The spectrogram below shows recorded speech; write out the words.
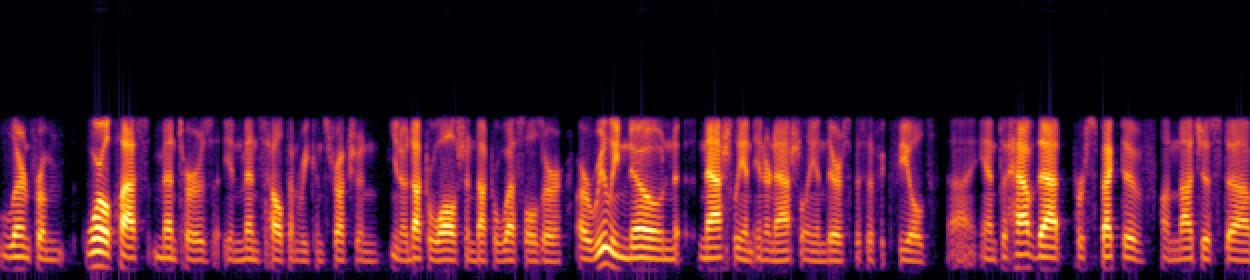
learned from world-class mentors in men's health and reconstruction. You know, Dr. Walsh and Dr. Wessells are are really known nationally and internationally in their specific fields. Uh, and to have that perspective on not just uh,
